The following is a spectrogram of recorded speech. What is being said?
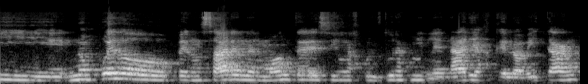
y no puedo pensar en el monte sin unas culturas milenarias que lo habitan,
